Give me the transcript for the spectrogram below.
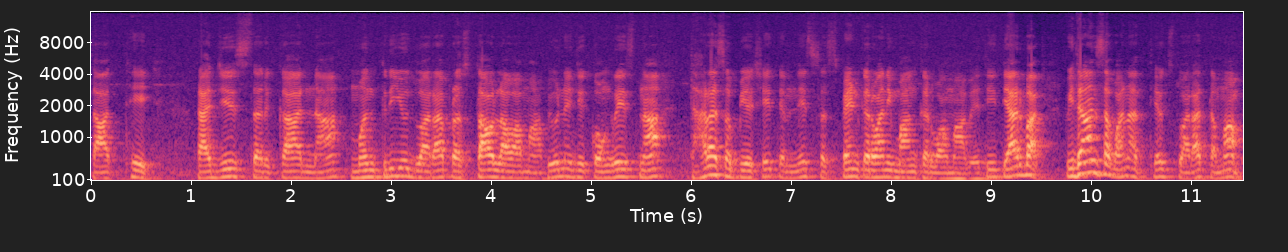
સાથે જ રાજ્ય સરકારના મંત્રીઓ દ્વારા પ્રસ્તાવ લાવવામાં આવ્યો અને જે કોંગ્રેસના ધારાસભ્ય છે તેમને સસ્પેન્ડ કરવાની માંગ કરવામાં આવી હતી. ત્યારબાદ વિધાનસભાના અધ્યક્ષ દ્વારા તમામ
